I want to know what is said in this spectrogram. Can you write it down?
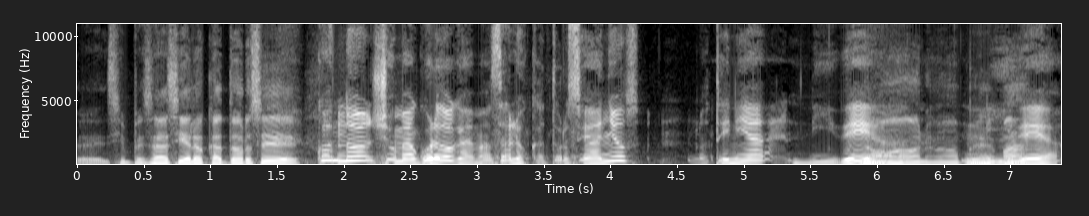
eh, si empezaba así a los 14, Cuando yo me acuerdo que además a los 14 años no tenía ni idea. no, no, pero ni además, idea.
